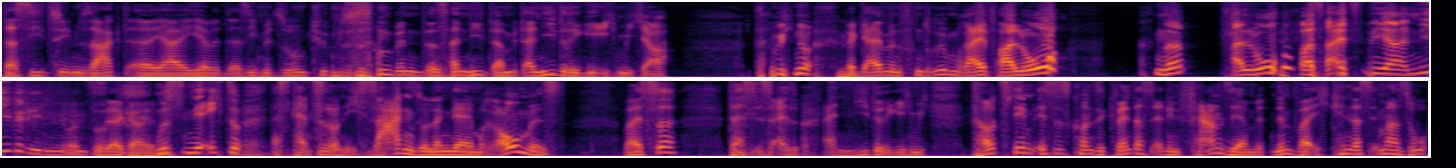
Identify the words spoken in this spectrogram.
dass sie zu ihm sagt, äh, ja, hier, dass ich mit so einem Typen zusammen bin, dass er nie, damit erniedrige ich mich ja. Da habe ich nur, hm. geil, wenn von drüben Reif, hallo? Ne? Hallo? Was heißt denn hier erniedrigen und so? Sehr geil. Ne? Mussten dir echt so, das kannst du doch nicht sagen, solange der im Raum ist. Weißt du? Das ist also, erniedrige ich mich. Trotzdem ist es konsequent, dass er den Fernseher mitnimmt, weil ich kenne das immer so,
